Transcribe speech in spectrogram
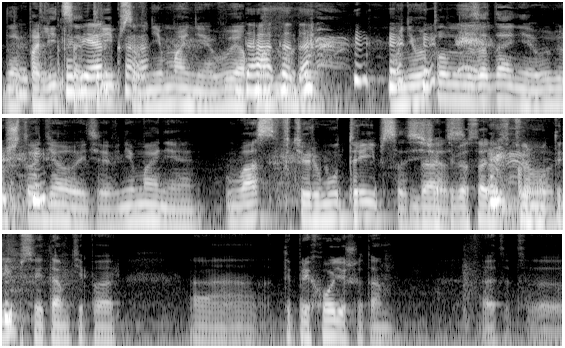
Да, полиция проверка. Трипса, внимание, вы Да, да, обманули. Вы не выполнили задание, вы что делаете? Внимание, вас в тюрьму Трипса Да, сейчас. тебя садят в тюрьму. Трипса, и там, типа, а, ты приходишь, и там этот э,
